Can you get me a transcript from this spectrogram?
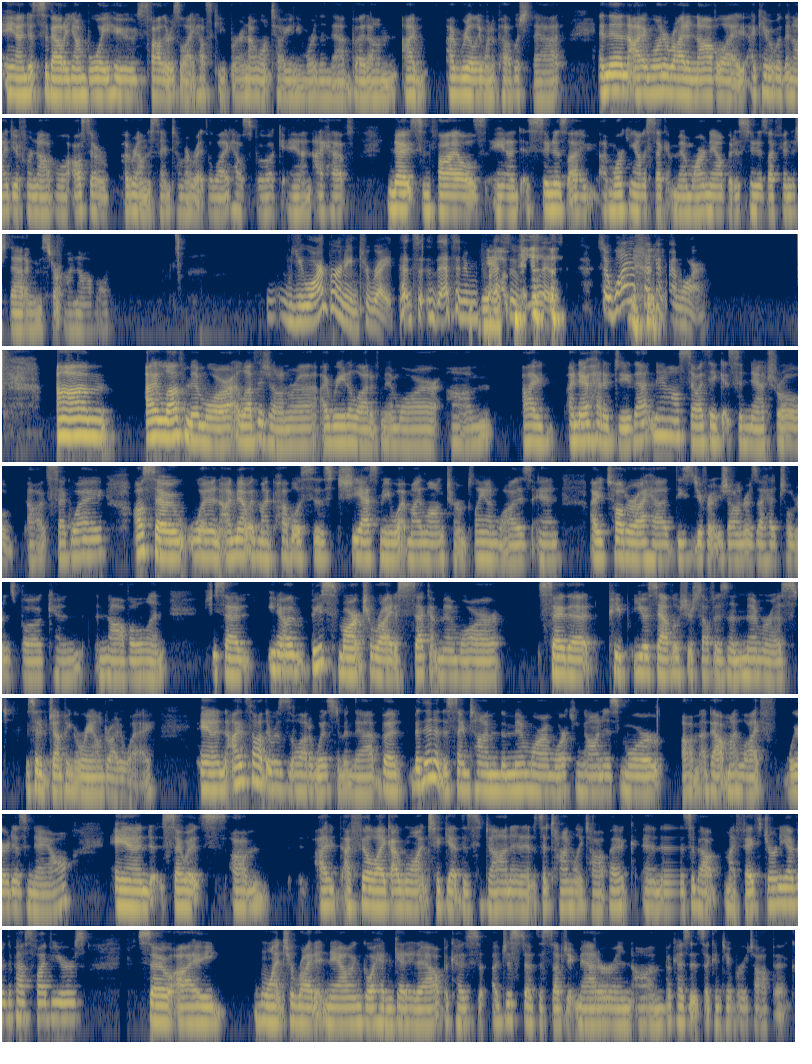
And it's about a young boy whose father is a lighthouse keeper. And I won't tell you any more than that. But um, I I really want to publish that. And then I want to write a novel. I, I came up with an idea for a novel also around the same time I wrote the Lighthouse book. And I have notes and files. And as soon as I, I'm working on a second memoir now, but as soon as I finish that, I'm going to start my novel. You are burning to write. That's that's an impressive yeah. list. So why a second memoir? Um, I love memoir. I love the genre. I read a lot of memoir. Um, I I know how to do that now, so I think it's a natural uh, segue. Also, when I met with my publicist, she asked me what my long term plan was, and I told her I had these different genres. I had children's book and a novel. And she said, you know, it'd be smart to write a second memoir so that people you establish yourself as a memorist instead of jumping around right away. And I thought there was a lot of wisdom in that. But but then at the same time, the memoir I'm working on is more um, about my life where it is now. And so it's um, I, I feel like I want to get this done and it's a timely topic and it's about my faith journey over the past five years. So I want to write it now and go ahead and get it out because of just of the subject matter and um, because it's a contemporary topic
